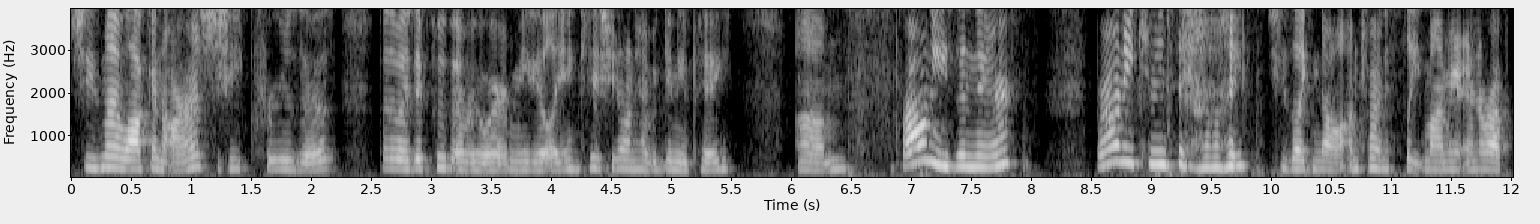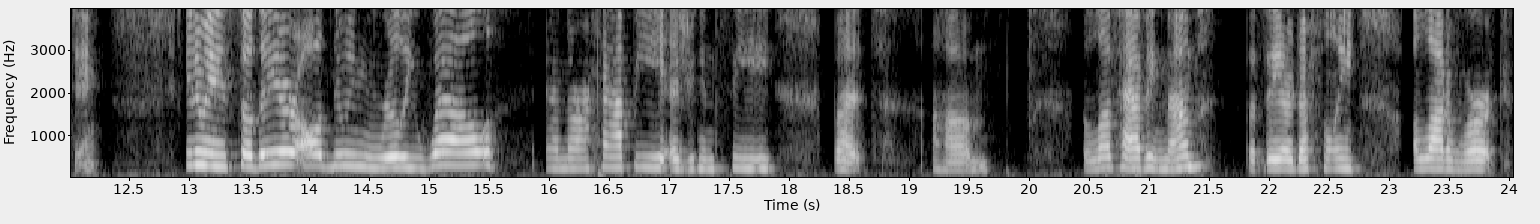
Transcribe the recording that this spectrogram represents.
She's my lock and Lachenara. She cruises. By the way, they poop everywhere immediately in case you don't have a guinea pig. Um, Brownie's in there. Brownie, can you say hi? She's like, no, I'm trying to sleep, Mom. You're interrupting. Anyway, so they are all doing really well and they're happy, as you can see. But um, I love having them, but they are definitely a lot of work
